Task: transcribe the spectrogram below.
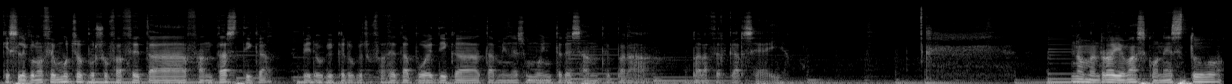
que se le conoce mucho por su faceta fantástica, pero que creo que su faceta poética también es muy interesante para, para acercarse a ella. No me enrollo más con esto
